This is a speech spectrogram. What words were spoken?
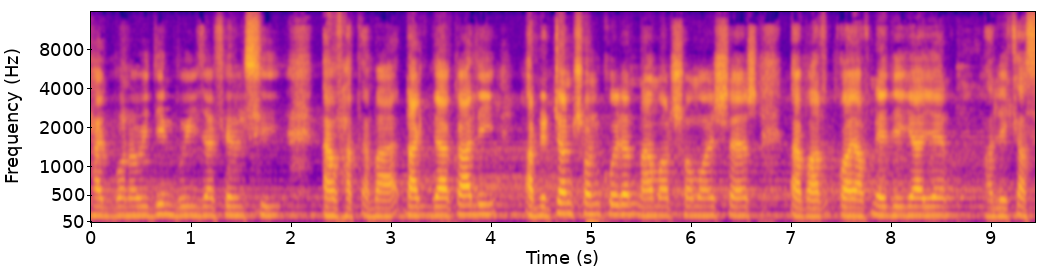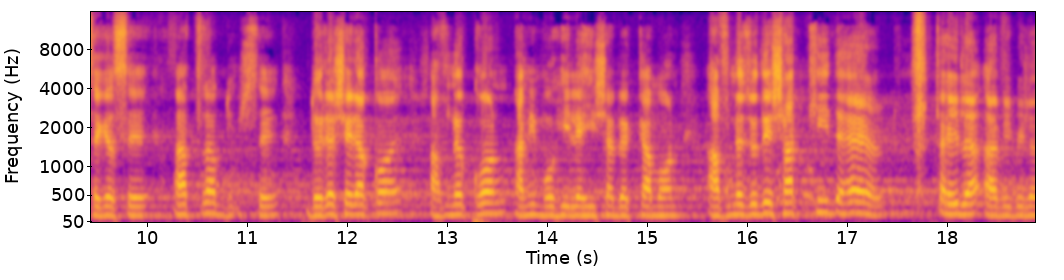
থাকব না, ওই দিন বুঝা ফেলছি। ফাতেমা ডাক দেয়া কালি, আপনি টেনশন করেন না, আমার সময় শেষ। আবার কয়, আপনি এদিকে আইয়েন আলী কাছে গেছে আত্রা ধরছে। ধরে সেরা কয়, আপনি কোন? আমি মহিলা হিসাবে কেমন? আপনি যদি সাক্ষী দেন, তাইলে আমি বিলে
